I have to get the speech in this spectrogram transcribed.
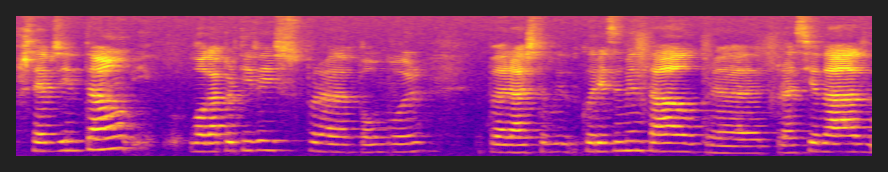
Percebes? Então, logo à partida, isso para, para o humor, para a clareza mental, para, para a ansiedade,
